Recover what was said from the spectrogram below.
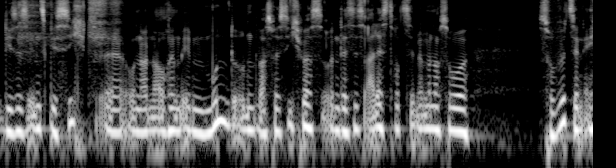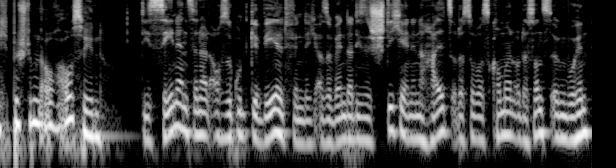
dieses ins Gesicht äh, und dann auch im, im Mund und was weiß ich was. Und das ist alles trotzdem immer noch so, so wird es in echt bestimmt auch aussehen. Die Szenen sind halt auch so gut gewählt, finde ich. Also wenn da diese Stiche in den Hals oder sowas kommen oder sonst irgendwo hin.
